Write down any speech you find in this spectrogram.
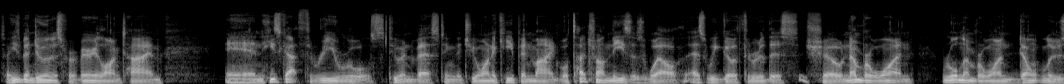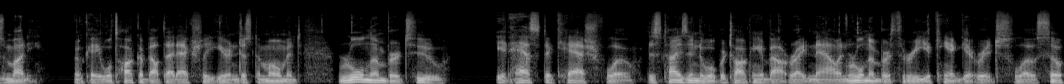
So he's been doing this for a very long time. And he's got three rules to investing that you want to keep in mind. We'll touch on these as well as we go through this show. Number one, rule number one, don't lose money. Okay, we'll talk about that actually here in just a moment. Rule number two, it has to cash flow. This ties into what we're talking about right now. And rule number three, you can't get rich slow. So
